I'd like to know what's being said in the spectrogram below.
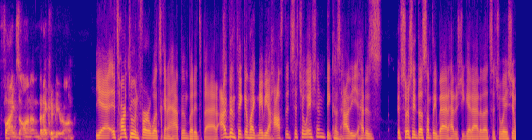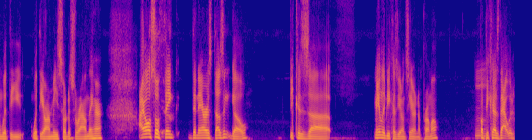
flags on them, but I could be wrong. Yeah, it's hard to infer what's going to happen, but it's bad. I've been thinking like maybe a hostage situation because how do you, how does if Cersei does something bad, how does she get out of that situation with the with the army sort of surrounding her? I also think Daenerys doesn't go because uh mainly because you don't see her in the promo, but Mm. because that would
